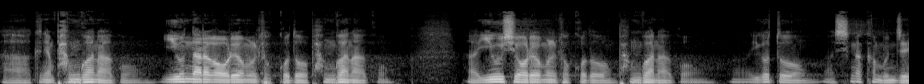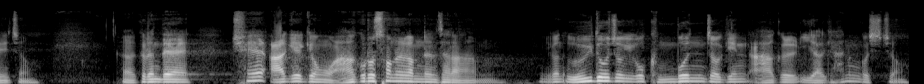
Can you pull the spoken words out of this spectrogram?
아, 그냥 방관하고 이웃 나라가 어려움을 겪고도 방관하고 아, 이웃이 어려움을 겪고도 방관하고 어, 이것도 심각한 문제이죠. 아, 그런데 최악의 경우 악으로 선을 갚는 사람 이건 의도적이고 근본적인 악을 이야기하는 것이죠.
